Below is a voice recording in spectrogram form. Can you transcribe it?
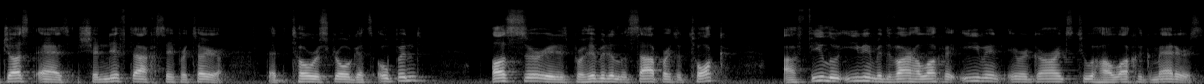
just as Sheniftach Sefer Torah, that the Torah scroll gets opened, Usr, it is prohibited l'saper to talk, afilu even b'dvar halacha, even in regards to halachic matters,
